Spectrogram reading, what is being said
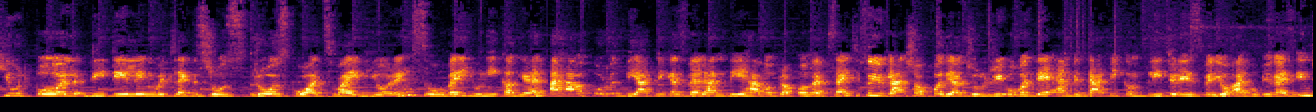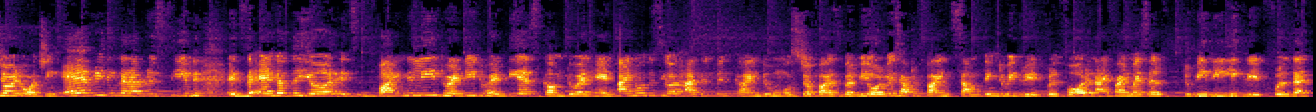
cute pearl detailing with like this rose rose quartz vibe earrings. So very unique again. I have a code with Beatnik as well and they have a proper website. So you can shop for their jewelry over there and with that we complete today's video. I hope you guys enjoyed watching everything that I've received. It's the end of the year. It's finally 2020 has come to an end. I know this year hasn't been kind to most of us but we always have to find something to be grateful for and I find myself to be really grateful that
